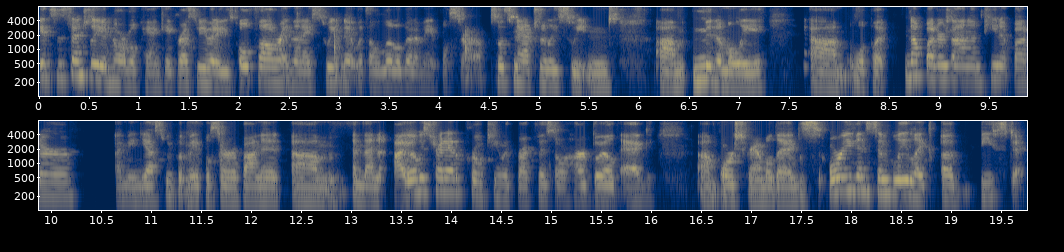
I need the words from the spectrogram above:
it's essentially a normal pancake recipe, but I use oat flour and then I sweeten it with a little bit of maple syrup. So it's naturally sweetened, um, minimally. Um, we'll put nut butters on them, peanut butter, I mean, yes, we put maple syrup on it. Um, and then I always try to add a protein with breakfast or hard boiled egg um, or scrambled eggs, or even simply like a beef stick.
